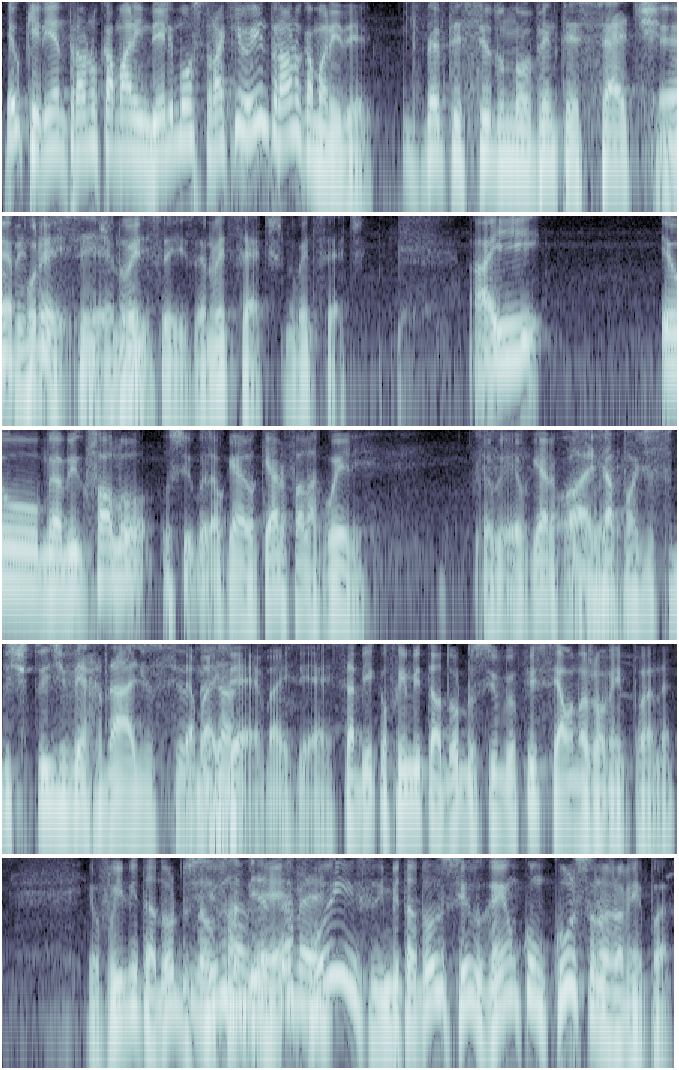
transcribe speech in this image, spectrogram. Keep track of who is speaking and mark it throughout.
Speaker 1: Eu queria entrar no camarim dele e mostrar que eu ia entrar no camarim dele.
Speaker 2: Deve ter sido 97,
Speaker 1: É, por aí.
Speaker 2: 96.
Speaker 1: É, 96, é 97, 97. Aí, eu, meu amigo falou, o Silvio, eu quero, eu quero falar com ele. Eu, eu quero falar
Speaker 2: já
Speaker 1: ele.
Speaker 2: pode substituir de verdade o
Speaker 1: É,
Speaker 2: Silvio.
Speaker 1: mas
Speaker 2: já-
Speaker 1: é, mas é. Sabia que eu fui imitador do Silvio oficial na Jovem Pan, né? Eu fui imitador do
Speaker 2: Não
Speaker 1: Silvio.
Speaker 2: sabia
Speaker 1: na... é,
Speaker 2: também.
Speaker 1: fui imitador do Silvio. Ganhei um concurso na Jovem Pan.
